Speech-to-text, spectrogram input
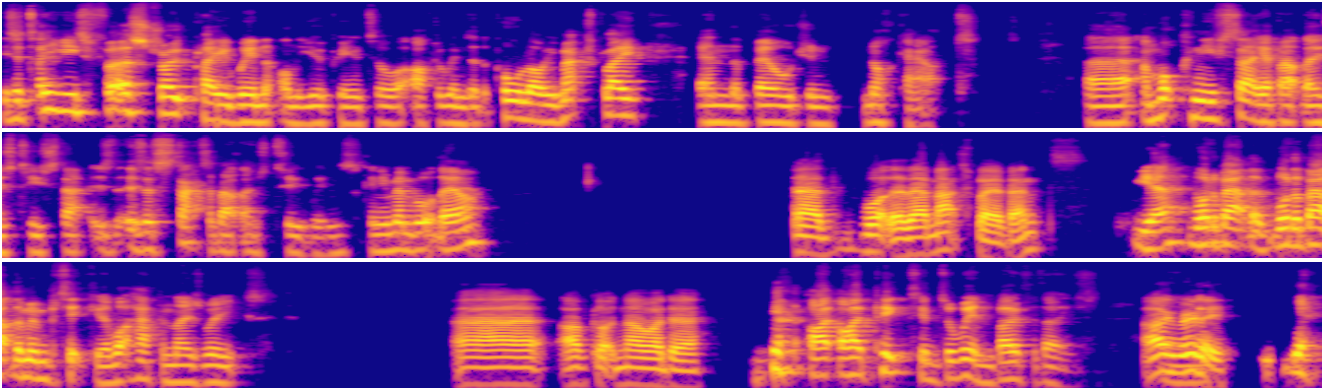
It's Otaegui's first stroke play win on the European Tour after wins at the Paul Lawrie match play and the Belgian knockout. Uh, and what can you say about those two stats? Is there's a stat about those two wins? Can you remember what they are? Uh, what are their match play events? Yeah. What about them? What about them in particular? What happened those weeks? Uh, I've got no idea. I, I picked him to win both of those. Oh, um, really? Yeah,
